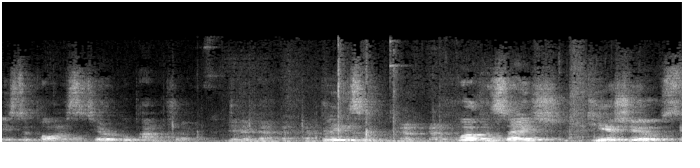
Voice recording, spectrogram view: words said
is to put on a satirical panto. Please welcome to stage Keir Shields.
